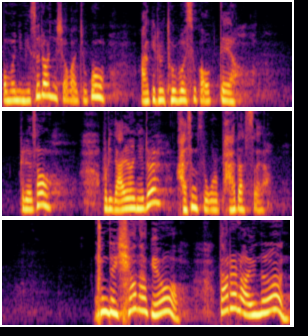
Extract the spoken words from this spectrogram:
어머님이 쓰러지셔가지고 아기를 돌볼 수가 없대요. 그래서 우리 나연이를 가슴속으로 받았어요. 근데 희한하게요. 다른 아이는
